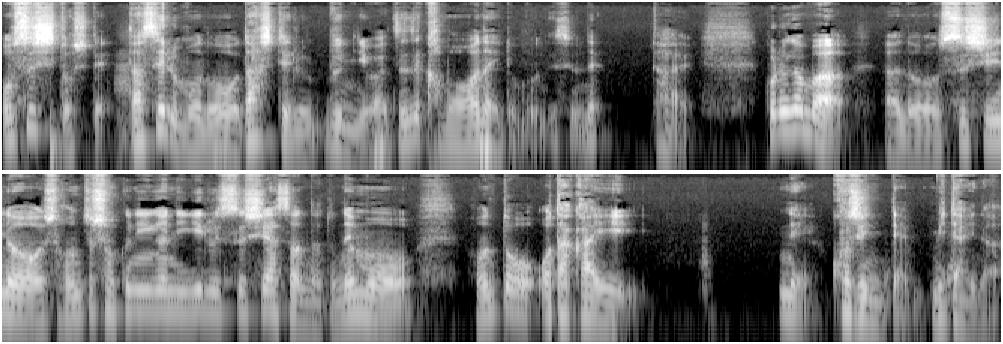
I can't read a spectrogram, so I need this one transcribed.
お寿司として出せるものを出してる分には全然構わないと思うんですよね。はい。これがまあ、あの、寿司の、本当職人が握る寿司屋さんだとね、もう、本当お高い、ね、個人店みたいな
